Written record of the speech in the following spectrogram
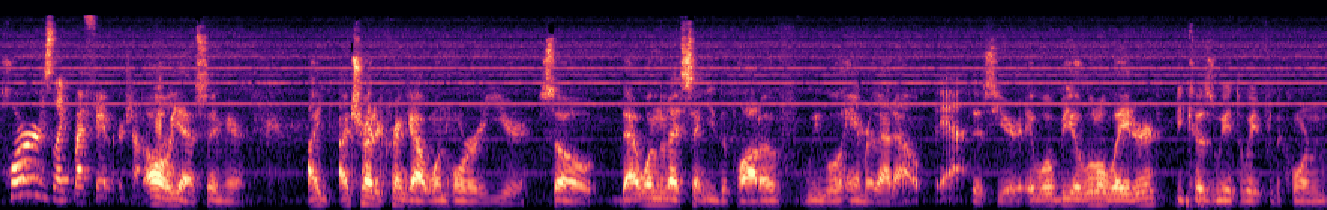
horror is like my favorite genre. oh yeah, same here. I, I try to crank out one horror a year. So that one that I sent you the plot of, we will hammer that out Yeah. this year. It will be a little later because we have to wait for the corn.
